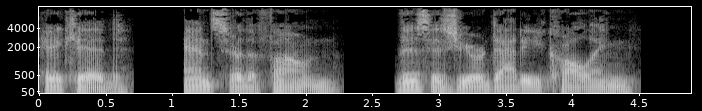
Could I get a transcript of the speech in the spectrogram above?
Hey kid. Answer the phone. This is your daddy calling.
